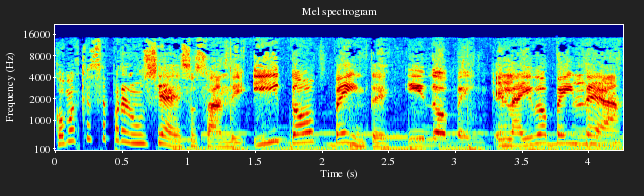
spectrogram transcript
¿Cómo es que se pronuncia eso, Sandy? I-220. Y 220. En la I-220A,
